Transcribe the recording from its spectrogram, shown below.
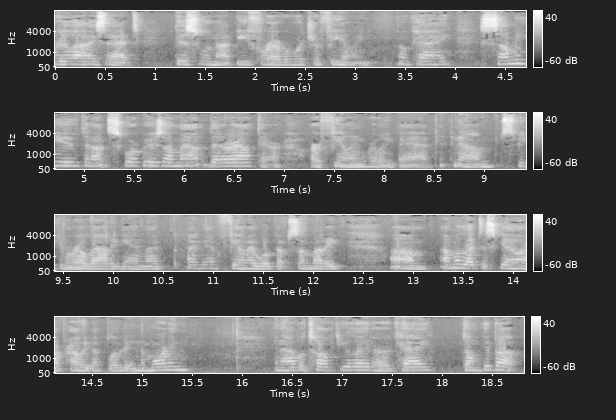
realize that this will not be forever what you're feeling. Okay, some of you, the not Scorpios out, that are out there, are feeling really bad. Now I'm speaking real loud again. I, I have a feeling I woke up somebody. Um, I'm gonna let this go, and I'll probably upload it in the morning and I will talk to you later, okay? Don't give up.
